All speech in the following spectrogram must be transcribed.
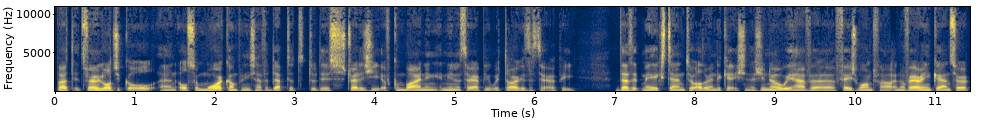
but it's very logical. And also, more companies have adapted to this strategy of combining immunotherapy with targeted therapy, that it may extend to other indications. As you know, we have a phase one trial in ovarian cancer.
